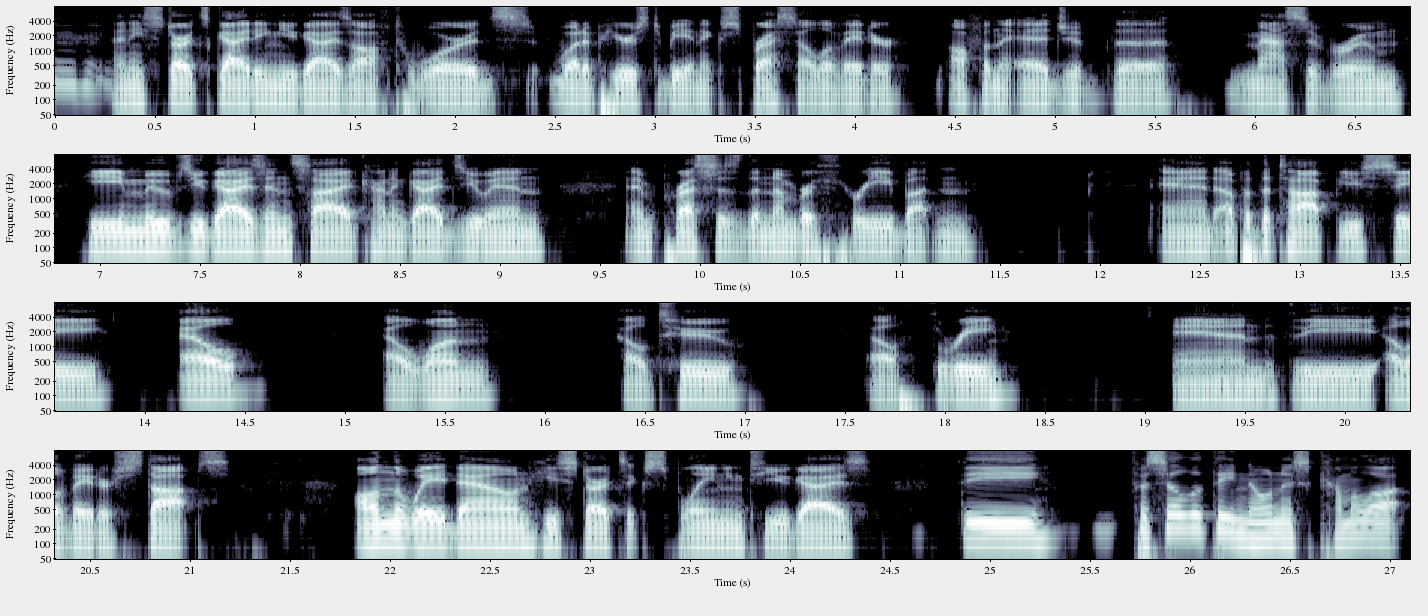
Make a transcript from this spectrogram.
Mhm. And he starts guiding you guys off towards what appears to be an express elevator off on the edge of the massive room. He moves you guys inside, kind of guides you in, and presses the number three button. And up at the top, you see L, L1, L2, L3, and the elevator stops. On the way down, he starts explaining to you guys the facility known as Camelot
